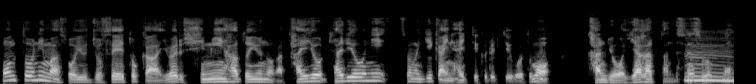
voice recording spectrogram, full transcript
本当にまあそういう女性とか、いわゆる市民派というのが大量大量にその議会に入ってくるっていうことも官僚は嫌がったんですね、すごくね。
